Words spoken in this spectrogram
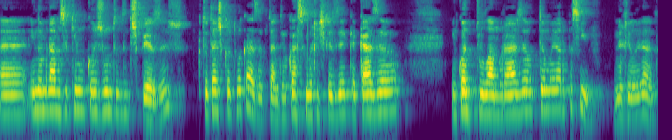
uh, enumerámos aqui um conjunto de despesas que tu tens com a tua casa. Portanto, eu quase me arrisco a dizer que a casa, enquanto tu lá morares, é o teu maior passivo, na realidade.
